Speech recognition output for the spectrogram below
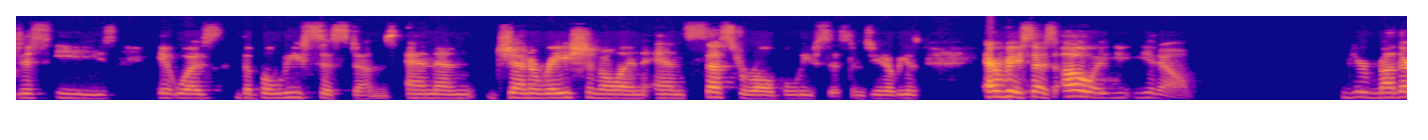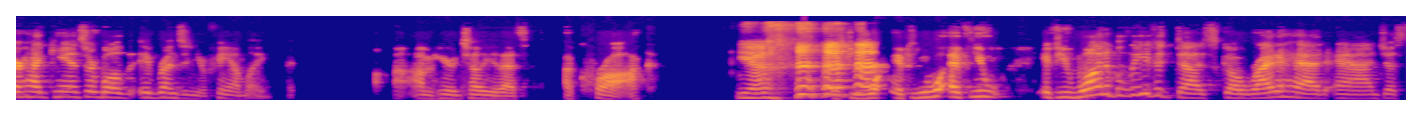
dis-ease. It was the belief systems and then generational and ancestral belief systems, you know, because everybody says, oh, you, you know, your mother had cancer. Well, it runs in your family. I'm here to tell you that's a crock. Yeah. if you if you if you if you want to believe it does, go right ahead and just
